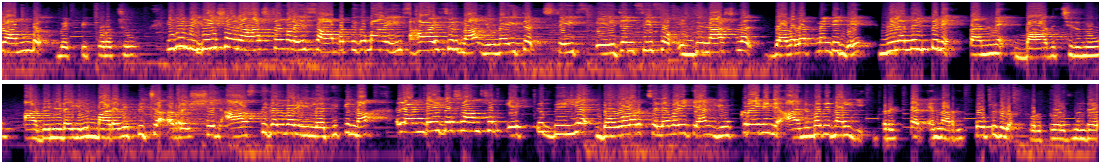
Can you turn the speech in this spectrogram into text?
ട്രംപ് വെട്ടിക്കുറച്ചു. ഇത് വിദേശ രാഷ്ട്രങ്ങളെ സാമ്പത്തികമായി സഹായിച്ചിരുന്ന United States agency for international ഡെവലപ്മെന്റിന്റെ നിലനിൽപ്പിനെ തന്നെ ബാധിച്ചിരുന്നു. അതിനിടയിൽ മരവിപ്പിച്ച റഷ്യൻ ആസ്തികൾ വഴി ലഭിക്കുന്ന രണ്ടേ ദശാംശം എട്ട് ബില്യൺ ഡോളർ ചെലവഴിക്കാൻ യുക്രൈനിന് അനുമതി നൽകി ബ്രിട്ടൻ എന്ന റിപ്പോർട്ടുകളും പുറത്തുവരുന്നുണ്ട്.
